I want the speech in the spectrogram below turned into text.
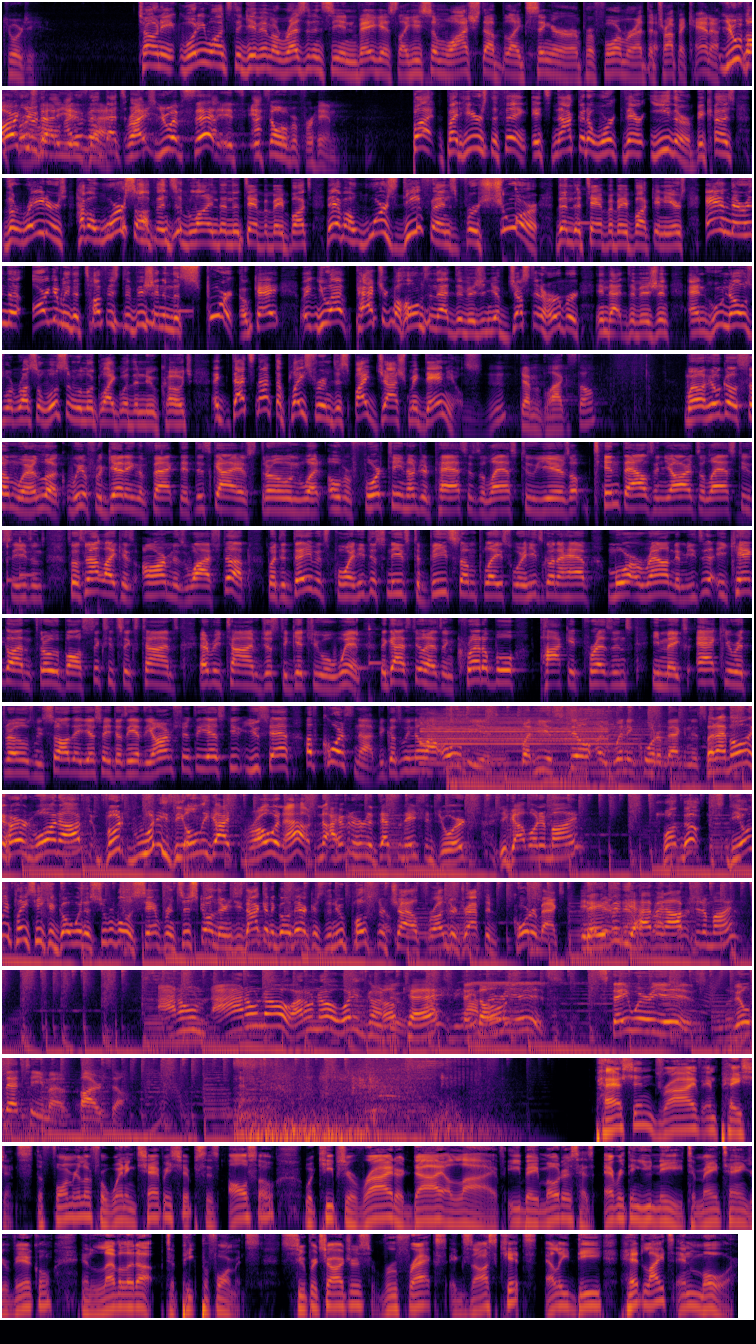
Georgie. Tony, Woody wants to give him a residency in Vegas like he's some washed up like singer or performer at the Tropicana. You've Look, argued of all, that he I don't is know that, that's right? actually- you have said it's it's over for him. But but here's the thing, it's not going to work there either because the Raiders have a worse offensive line than the Tampa Bay Bucks. They have a worse defense for sure than the Tampa Bay Buccaneers, and they're in the arguably the toughest division in the sport, okay? You have Patrick Mahomes in that division, you have Justin Herbert in that division, and who knows what Russell Wilson will look like with a new coach. That's not the place for him despite Josh McDaniels. Mm-hmm. Kevin Blackistone. Well, he'll go somewhere. Look, we're forgetting the fact that this guy has thrown, what, over 1,400 passes the last two years, up 10,000 yards the last two seasons. So it's not like his arm is washed up. But to David's point, he just needs to be someplace where he's going to have more around him. He can't go out and throw the ball 66 times every time just to get you a win. The guy still has incredible pocket presence. He makes accurate throws. We saw that yesterday. Does he have the arm strength he has, used to have? Of course not, because we know how old he is. But he is still a winning quarterback in this But I've only heard one option. Wood- Woody's the only guy throwing out. No, I haven't heard a destination, George. You got one in mind? Well, no, the only place he could go win a Super Bowl is San Francisco, and there- he's not going to go there because the new poster child for underdrafted quarterbacks is there David, you have an Brock option in mind? I don't I don't know. I don't know what he's going to do. Okay. I have to be Stay honest. where he is. Stay where he is. Build that team out. Buy or sell? Passion, drive, and patience. The formula for winning championships is also what keeps your ride or die alive. eBay Motors has everything you need to maintain your vehicle and level it up to peak performance. Superchargers, roof racks, exhaust kits, LED headlights, and more.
